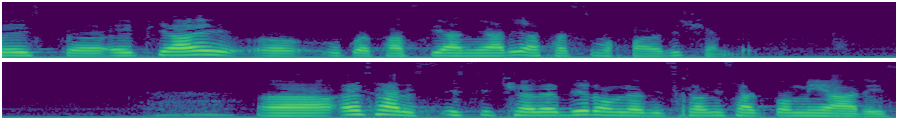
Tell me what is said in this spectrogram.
based API უკვე ფასიანი არის 1000 მოხმარების შემდეგ. ეს არის ის ფიჩერები, რომლებიც ხელმისაწვდომი არის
